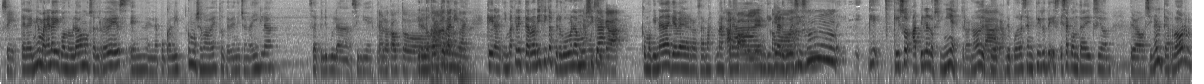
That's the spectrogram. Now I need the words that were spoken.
Sí. De la misma manera que cuando hablábamos al revés en el apocalipsis. ¿Cómo llamaba esto que habían hecho en la isla? Esa película siniestra. El holocausto. El holocausto Ah, caníbal. Que eran imágenes terroríficas, pero con una, Una música, música como que nada que ver, o sea, más, más Afable, como, claro, que vos decís, ah. "Mm", que, que eso apela a lo siniestro, ¿no? De, Claro. poder, de poder sentirte es- esa contradicción. Pero si no, el terror,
